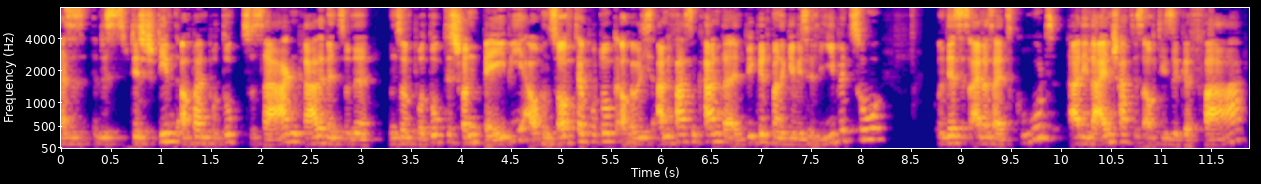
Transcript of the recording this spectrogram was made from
Also das, das stimmt auch beim Produkt zu sagen, gerade wenn so eine, unser so Produkt ist schon ein Baby, auch ein Softwareprodukt, auch wenn ich es anfassen kann, da entwickelt man eine gewisse Liebe zu. Und das ist einerseits gut, aber die Leidenschaft ist auch diese Gefahr,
